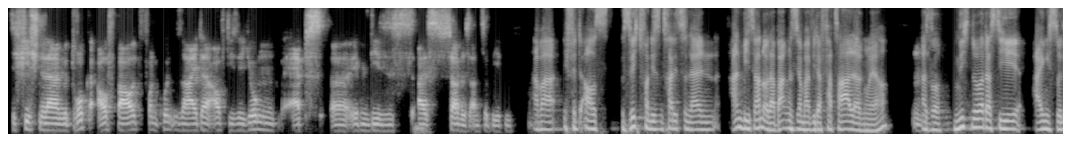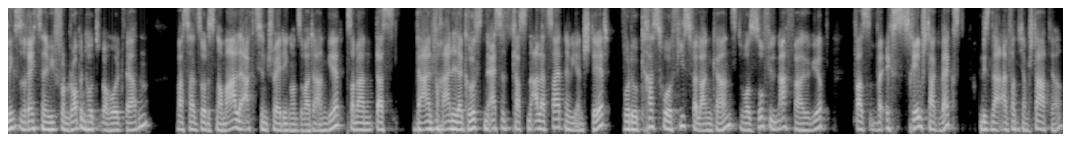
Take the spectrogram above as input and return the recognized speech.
sich viel schneller Druck aufbaut von Kundenseite auf diese jungen Apps äh, eben dieses als Service anzubieten. Aber ich finde aus Sicht von diesen traditionellen Anbietern oder Banken ist ja mal wieder fatal irgendwo, ja? Mhm. Also nicht nur, dass die eigentlich so links und rechts wie von Robinhood überholt werden, was halt so das normale Aktientrading und so weiter angeht, sondern dass da einfach eine der größten Assetklassen aller Zeiten irgendwie entsteht, wo du krass hohe Fees verlangen kannst, wo es so viel Nachfrage gibt, was extrem stark wächst und die sind da einfach nicht am Start, ja?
